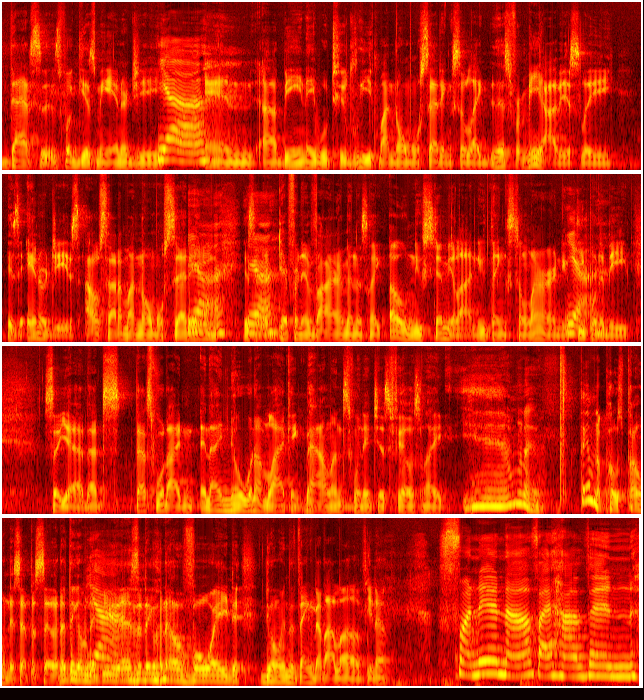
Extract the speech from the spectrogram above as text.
that's is what gives me energy yeah and uh, being able to leave my normal setting so like this for me obviously is energy it's outside of my normal setting yeah. it's yeah. in a different environment it's like oh new stimuli new things to learn new yeah. people to meet so yeah that's that's what i and i know when i'm lacking balance when it just feels like yeah i'm gonna I think I'm gonna postpone this episode. I think I'm gonna do this. I think I'm gonna avoid doing the thing that I love. You know funny enough, I haven't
